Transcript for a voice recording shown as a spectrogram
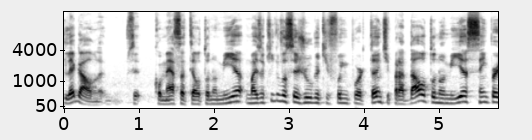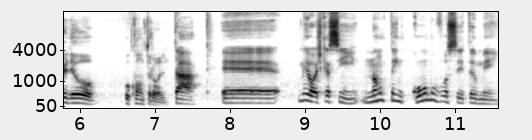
legal, né? Você começa a ter autonomia, mas o que que você julga que foi importante para dar autonomia sem perder o, o controle? Tá. É, Meu, acho que assim, não tem como você também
